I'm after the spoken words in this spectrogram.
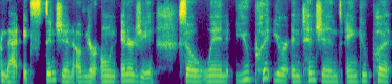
that extension of your own energy. So when you put your intentions and you put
